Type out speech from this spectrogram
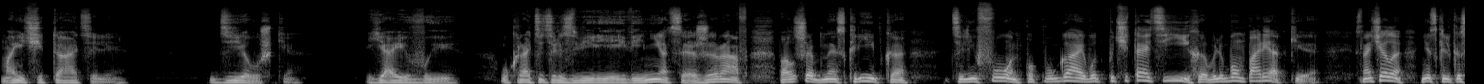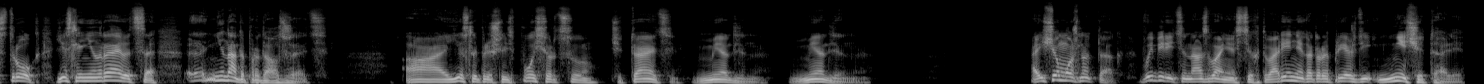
мои читатели, девушки, я и вы, укротитель зверей, Венеция, жираф, волшебная скрипка, телефон, попугай. Вот почитайте их в любом порядке. Сначала несколько строк. Если не нравится, э, не надо продолжать. А если пришлись по сердцу, читайте медленно, медленно. А еще можно так. Выберите название стихотворения, которое прежде не читали.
